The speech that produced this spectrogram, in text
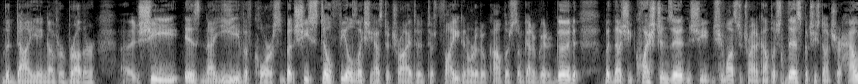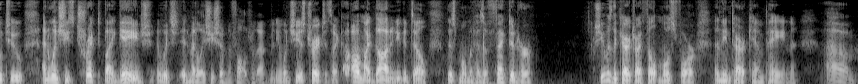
the dying of her brother. Uh, she is naive, of course, but she still feels like she has to try to, to fight in order to accomplish some kind of greater good. But now she questions it and she, she wants to try and accomplish this, but she's not sure how to. And when she's tricked by Gage, which admittedly she shouldn't have fallen for that, but when she is tricked, it's like, oh my god, and you can tell this moment has affected her she was the character I felt most for in the entire campaign, um,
